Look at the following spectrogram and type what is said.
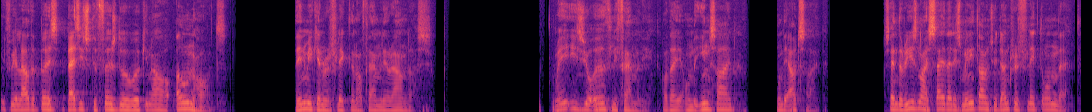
If we allow the passage to first do a work in our own hearts, then we can reflect on our family around us. Where is your earthly family? Are they on the inside, on the outside? So, and the reason I say that is many times we don't reflect on that.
